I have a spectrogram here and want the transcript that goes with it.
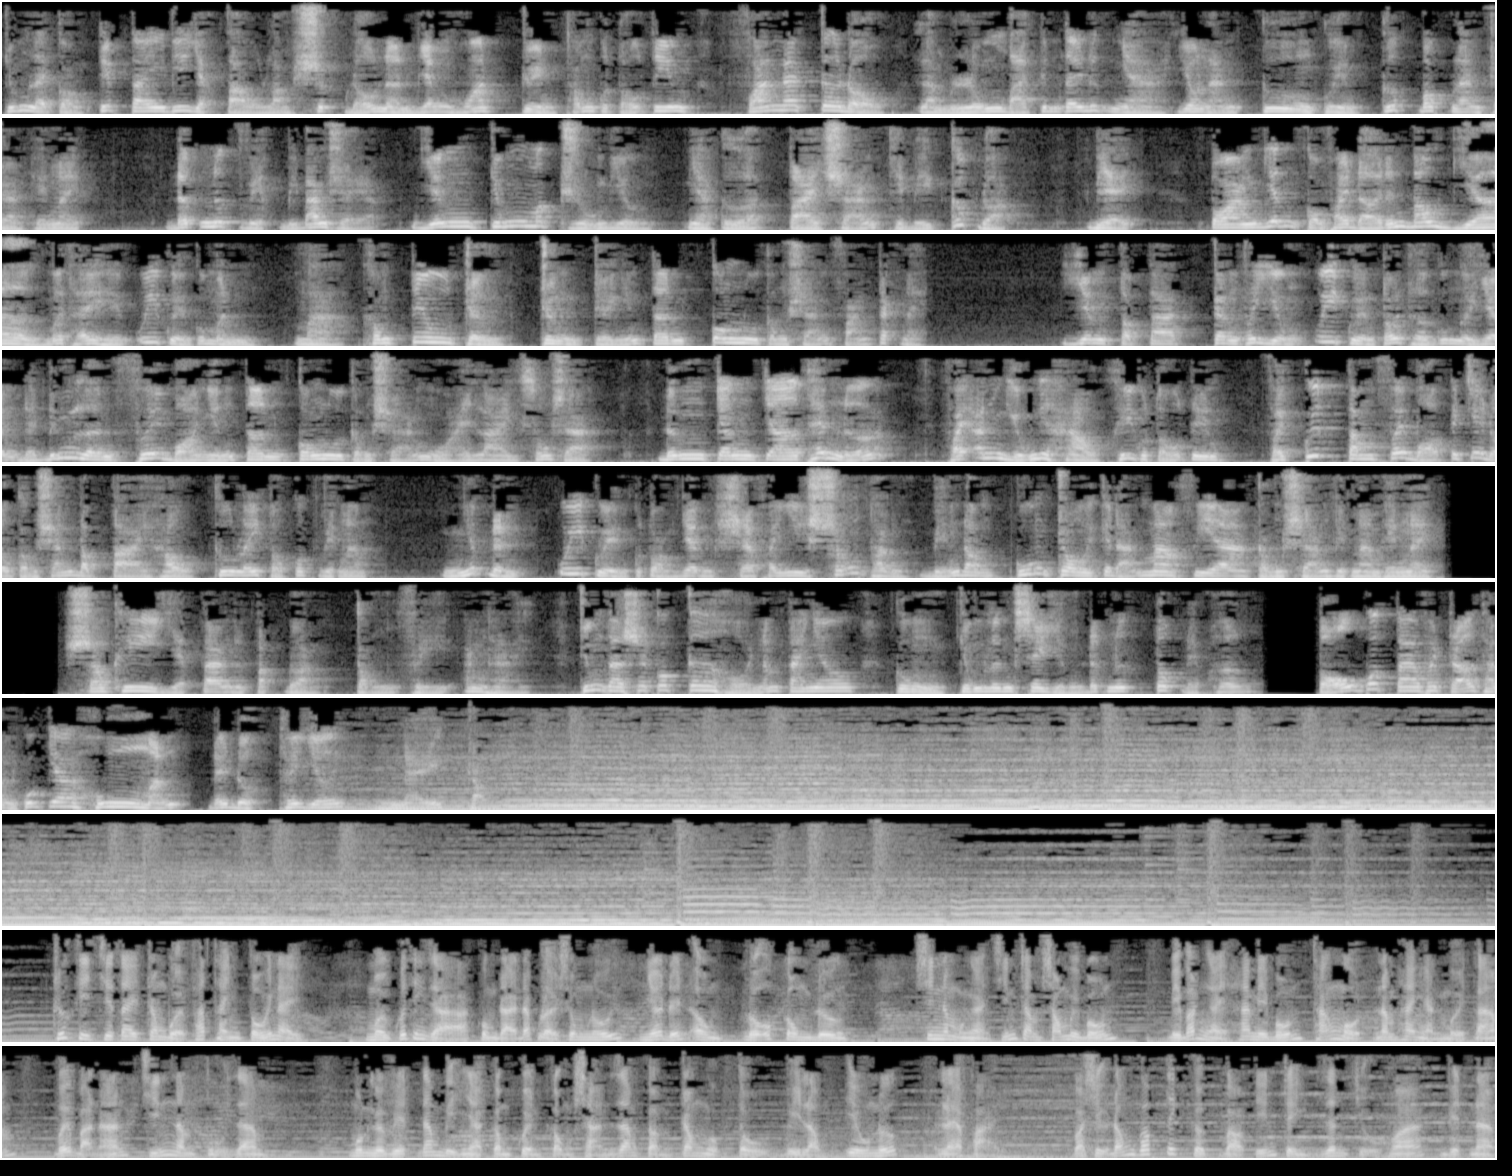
Chúng lại còn tiếp tay với giặc tàu làm sụp đổ nền văn hóa truyền thống của tổ tiên, phá nát cơ đồ, làm lụng bại kinh tế nước nhà do nạn cương quyền cướp bóc lan tràn hiện nay. Đất nước Việt bị bán rẻ, dân chúng mất ruộng vườn, nhà cửa, tài sản thì bị cướp đoạt. Vậy, toàn dân còn phải đợi đến bao giờ mới thể hiện uy quyền của mình mà không tiêu trừ trừng trị những tên con nuôi cộng sản phản trắc này. Dân tộc ta cần phải dùng uy quyền tối thượng của người dân để đứng lên phế bỏ những tên con nuôi cộng sản ngoại lai xấu xa. Đừng chần chờ thêm nữa, phải anh dũng như hào khí của tổ tiên, phải quyết tâm phế bỏ cái chế độ cộng sản độc tài hầu cứu lấy tổ quốc Việt Nam. Nhất định uy quyền của toàn dân sẽ phải như sóng thần biển đông cuốn trôi cái đảng mafia cộng sản Việt Nam hiện nay. Sau khi dẹp tan được tập đoàn cộng phỉ ăn hại, chúng ta sẽ có cơ hội nắm tay nhau, cùng chung lưng xây dựng đất nước tốt đẹp hơn. Tổ quốc ta phải trở thành quốc gia hung mạnh để được thế giới nể trọng. Trước khi chia tay trong buổi phát thanh tối này, mời quý thính giả cùng đài đáp lời sông núi nhớ đến ông Đỗ Công Đường, sinh năm 1964, bị bắt ngày 24 tháng 1 năm 2018 với bản án 9 năm tù giam. Một người Việt đang bị nhà cầm quyền Cộng sản giam cầm trong ngục tù vì lòng yêu nước, lẽ phải và sự đóng góp tích cực vào tiến trình dân chủ hóa Việt Nam.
